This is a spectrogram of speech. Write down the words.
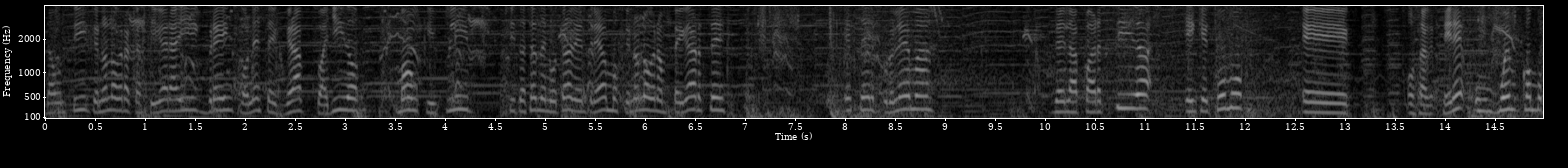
Down tilt que no logra castigar ahí. Brain con ese grab fallido. Monkey flip. Situación de neutral entre ambos que no logran pegarse. Este es el problema de la partida en que como... Eh, o sea, tiene un buen combo,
